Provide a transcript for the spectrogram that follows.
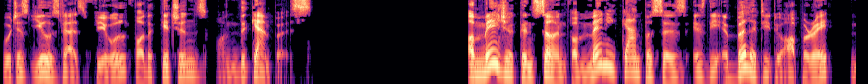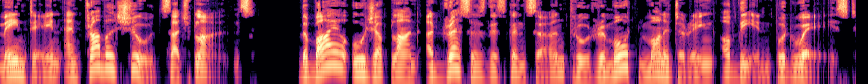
which is used as fuel for the kitchens on the campus. A major concern for many campuses is the ability to operate, maintain and troubleshoot such plants. The BioUrja plant addresses this concern through remote monitoring of the input waste.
